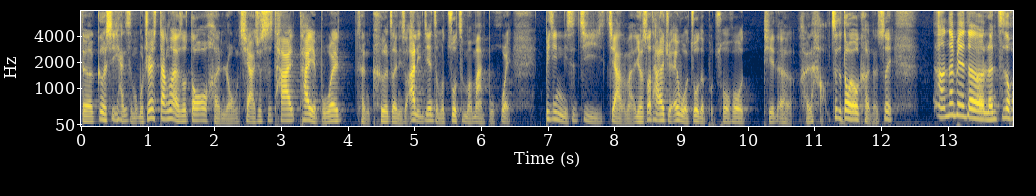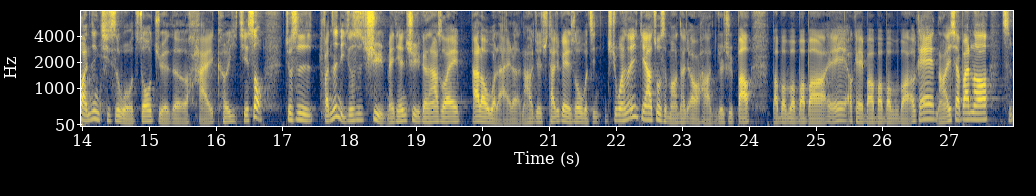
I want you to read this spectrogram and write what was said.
的个性还是什么？我觉得当中来说都很融洽，就是他他也不会很苛责你说啊，你今天怎么做这么慢？不会，毕竟你是计价的嘛。有时候他会觉得，哎，我做的不错或贴的很好，这个都有可能。所以。啊，那边的人资环境其实我都觉得还可以接受，就是反正你就是去每天去跟他说，哎、欸、，Hello，我来了，然后就他就跟你说我今去晚上，哎，今天要做什么？他就哦好，你就去包包包包包包，哎、OK，包包包包包，OK，然后一下班喽，吃，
